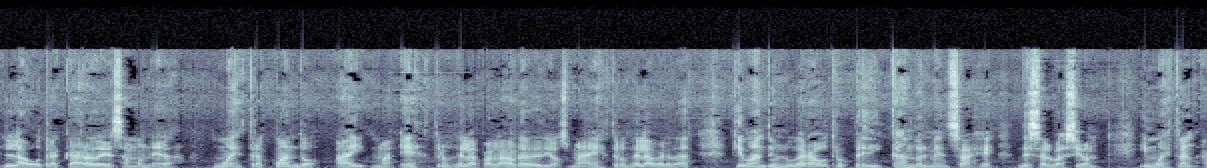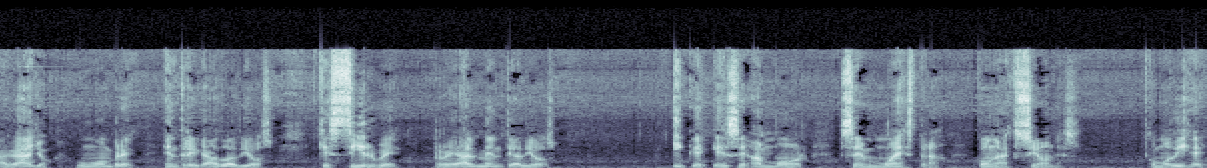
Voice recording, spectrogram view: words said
la otra cara de esa moneda. Muestra cuando hay maestros de la palabra de Dios, maestros de la verdad, que van de un lugar a otro predicando el mensaje de salvación y muestran a Gallo, un hombre entregado a Dios, que sirve realmente a Dios y que ese amor se muestra con acciones. Como dije,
